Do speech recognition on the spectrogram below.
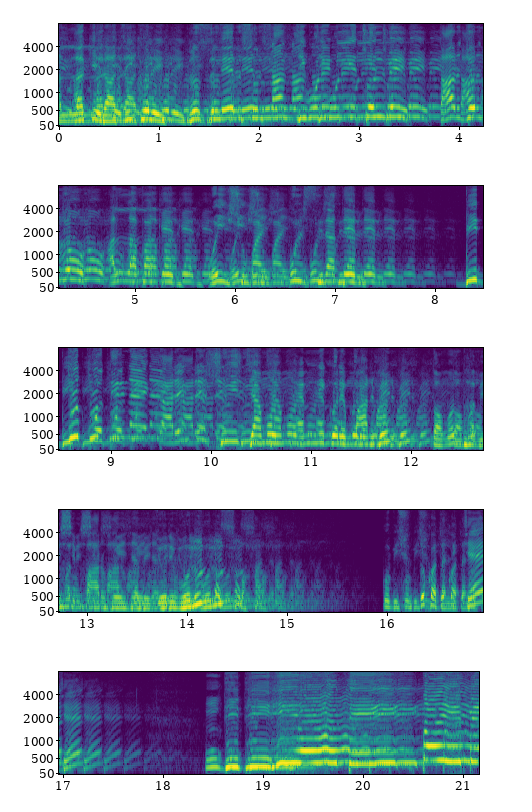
আল্লাহকে রাজি করে রসুলের সুন্নাত জীবনে নিয়ে চলবে। তার জন্য আল্লাহ পাকের ওই সময় পুলসিরাতের বিদ্যুৎ গতির ন্যায় কারেন্টের সুইচ যেমন এমনি করে মারবেন, তেমন ভাবে সে পার হয়ে যাবে জোরে বলুন। কবি কথা দ্বিতীয়তে পাইবে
